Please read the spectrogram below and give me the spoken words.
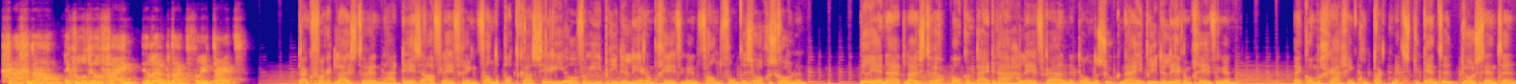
Graag gedaan. Ik vond het heel fijn. Heel erg bedankt voor je tijd. Dank voor het luisteren naar deze aflevering van de podcastserie over hybride leeromgevingen van Fontes Hogescholen. Wil jij na het luisteren ook een bijdrage leveren aan het onderzoek naar hybride leeromgevingen? Wij komen graag in contact met studenten, docenten,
